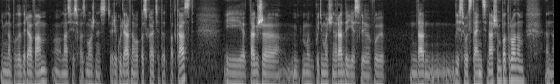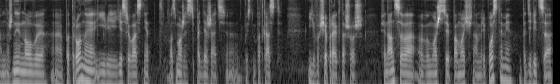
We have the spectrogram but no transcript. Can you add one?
Именно благодаря вам у нас есть возможность регулярно выпускать этот подкаст. И также мы будем очень рады, если вы да, если вы станете нашим патроном, нам нужны новые э, патроны, или если у вас нет возможности поддержать, э, допустим, подкаст и вообще проект Ашош финансово, вы можете помочь нам репостами, поделиться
